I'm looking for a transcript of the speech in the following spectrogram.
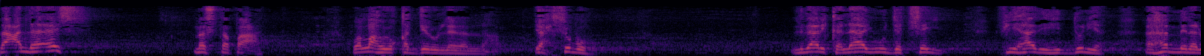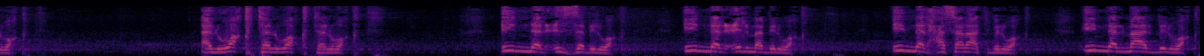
لعلها إيش؟ ما استطاعت. والله يقدر الليل والنهار يحسبه. لذلك لا يوجد شيء في هذه الدنيا أهم من الوقت. الوقت الوقت الوقت. إن العز بالوقت إن العلم بالوقت إن الحسنات بالوقت إن المال بالوقت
